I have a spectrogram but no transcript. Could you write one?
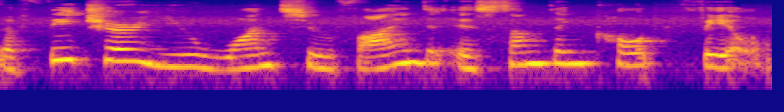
the feature you want to find is something called fill.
